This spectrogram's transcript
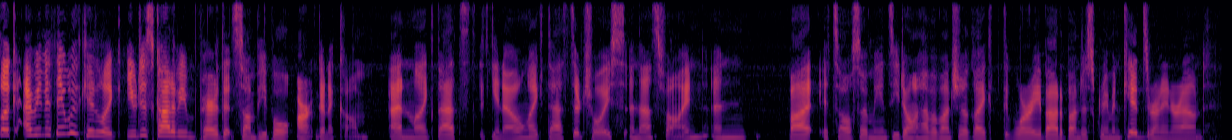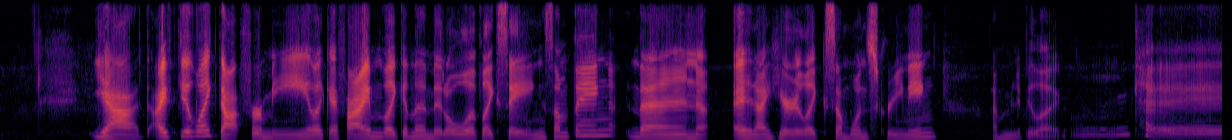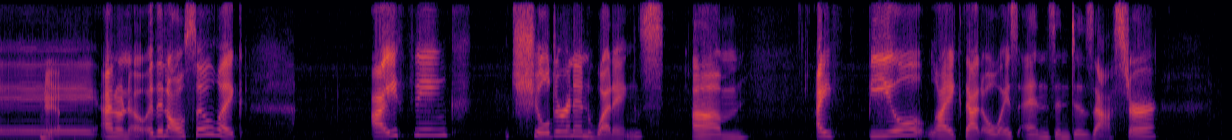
Look, I mean, the thing with kids, like, you just got to be prepared that some people aren't going to come. And, like, that's, you know, like, that's their choice, and that's fine. And, but it also means you don't have a bunch of, like, worry about a bunch of screaming kids running around. Yeah, I feel like that for me. Like if I'm like in the middle of like saying something, then and I hear like someone screaming, I'm gonna be like, okay. I don't know. And then also like, I think children and weddings, um, I feel like that always ends in disaster,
